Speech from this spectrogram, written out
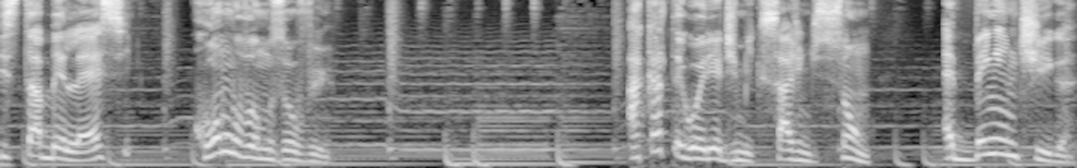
estabelece como vamos ouvir. A categoria de mixagem de som é bem antiga.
